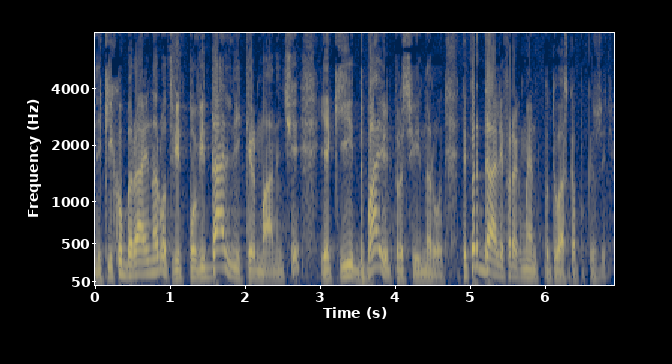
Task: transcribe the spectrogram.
яких обирає народ. Відповідальні керманичі, які дбають про свій народ. Тепер далі фрагмент, будь ласка, покажіть.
